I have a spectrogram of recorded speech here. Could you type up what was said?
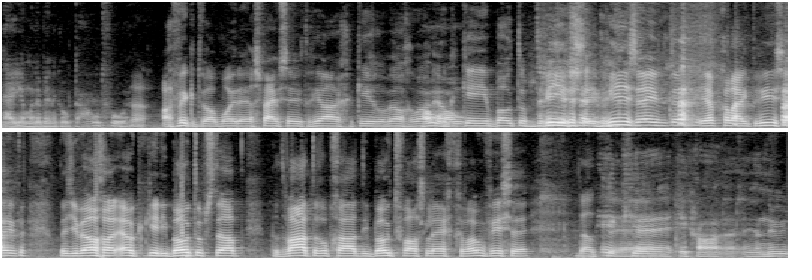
Nee, maar daar ben ik ook te oud voor. Ja. Ah, vind ik het wel mooi dat je als 75-jarige kerel wel gewoon Ho, elke ho. keer je boot op 73. 73. je hebt gelijk 73. dat je wel gewoon elke keer die boot opstapt, dat water opgaat, die boot vastlegt, gewoon vissen. Dat, Ik, eh, eh, ik ga eh, nu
